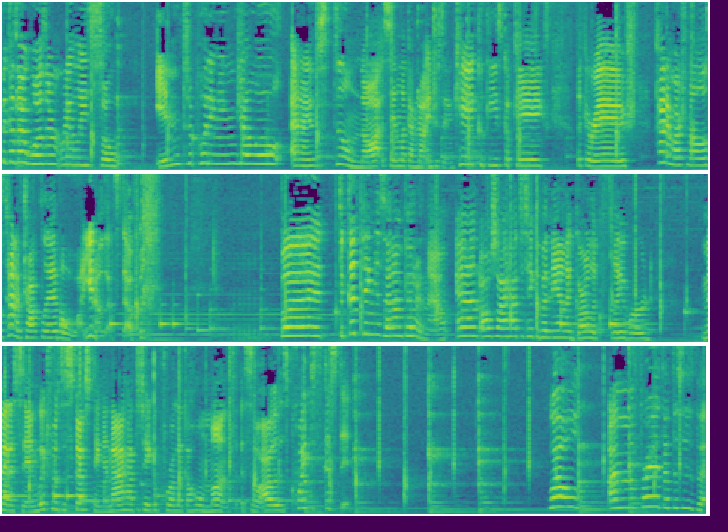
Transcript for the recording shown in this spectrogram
because I wasn't really so into pudding and jello, and I'm still not. Saying like I'm not interested in cake, cookies, cupcakes, licorice, kind of marshmallows, kind of chocolate, blah blah blah. You know that stuff. but the good thing is that I'm better now, and also I had to take a banana garlic flavored medicine, which was disgusting, and I had to take it for like a whole month, so I was quite disgusted. Well, I'm afraid that this is the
